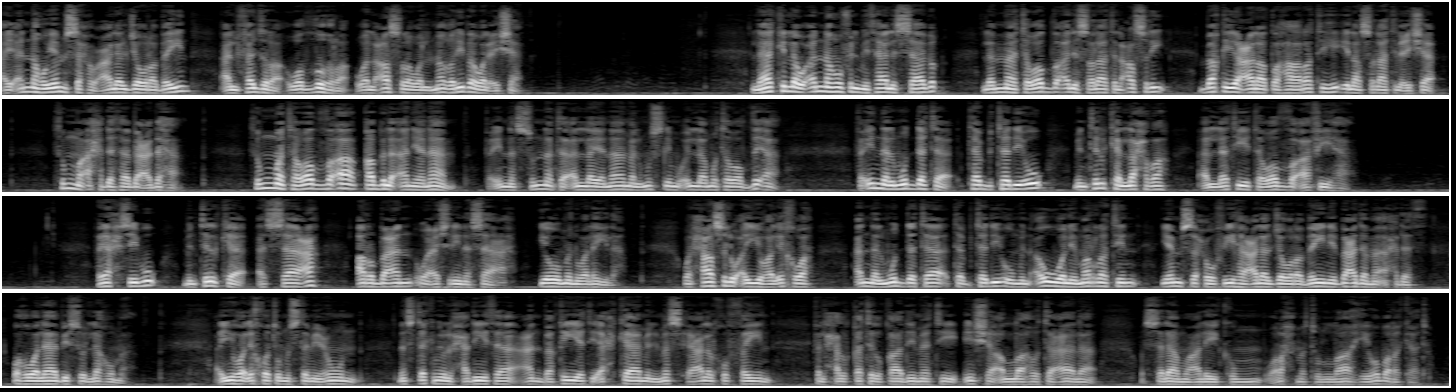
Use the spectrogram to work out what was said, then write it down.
أي أنه يمسح على الجوربين الفجر والظهر والعصر والمغرب والعشاء. لكن لو أنه في المثال السابق لما توضأ لصلاة العصر بقي على طهارته إلى صلاة العشاء ثم أحدث بعدها ثم توضأ قبل أن ينام فإن السنة ألا ينام المسلم إلا متوضئا فإن المدة تبتدئ من تلك اللحظة التي توضأ فيها. فيحسب من تلك الساعة أربعا وعشرين ساعة يوما وليلة. والحاصل أيها الإخوة أن المدة تبتدئ من أول مرة يمسح فيها على الجوربين بعدما أحدث وهو لابس لهما. أيها الإخوة المستمعون نستكمل الحديث عن بقية أحكام المسح على الخفين في الحلقة القادمة إن شاء الله تعالى. والسلام عليكم ورحمة الله وبركاته.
